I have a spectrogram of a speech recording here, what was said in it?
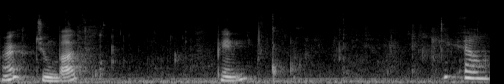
Right, Junebug, Penny, yeah.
